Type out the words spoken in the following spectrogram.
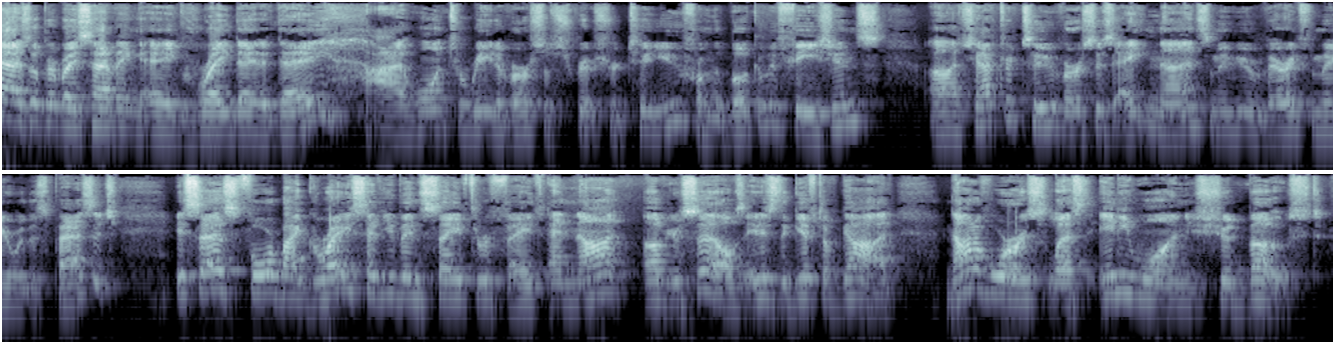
Guys, hope everybody's having a great day today. I want to read a verse of scripture to you from the book of Ephesians, uh, chapter 2, verses 8 and 9. Some of you are very familiar with this passage. It says, For by grace have you been saved through faith, and not of yourselves. It is the gift of God, not of works, lest anyone should boast.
